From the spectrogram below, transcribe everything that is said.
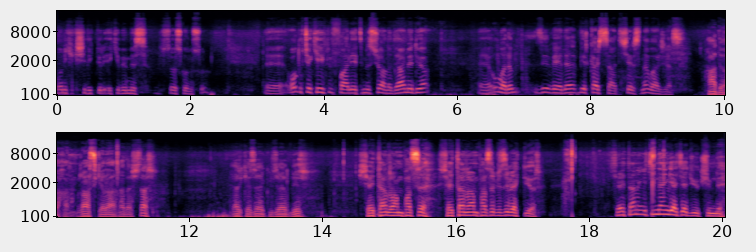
12 kişilik bir ekibimiz söz konusu. Ee, oldukça keyifli bir faaliyetimiz şu anda devam ediyor. Ee, umarım zirveye de birkaç saat içerisinde varacağız. Hadi bakalım rastgele arkadaşlar. Herkese güzel bir şeytan rampası. Şeytan rampası bizi bekliyor. Şeytanın içinden geçecek şimdi.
